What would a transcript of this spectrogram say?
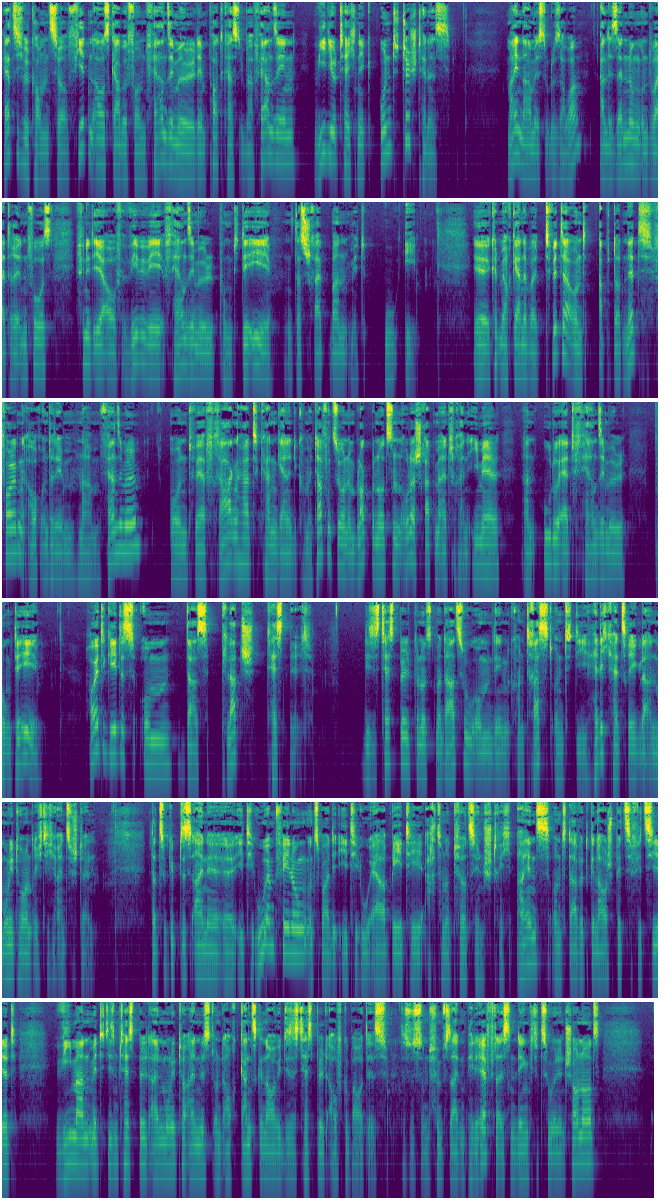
Herzlich willkommen zur vierten Ausgabe von Fernsehmüll, dem Podcast über Fernsehen, Videotechnik und Tischtennis. Mein Name ist Udo Sauer. Alle Sendungen und weitere Infos findet ihr auf www.fernsehmüll.de. Das schreibt man mit UE. Ihr könnt mir auch gerne bei Twitter und up.net folgen, auch unter dem Namen Fernsehmüll. Und wer Fragen hat, kann gerne die Kommentarfunktion im Blog benutzen oder schreibt mir einfach eine E-Mail an udo.fernsehmüll.de www.testbild.de. Heute geht es um das Platsch-Testbild. Dieses Testbild benutzt man dazu, um den Kontrast und die Helligkeitsregler an Monitoren richtig einzustellen. Dazu gibt es eine äh, ETU-Empfehlung, und zwar die ETU RBT 814-1, und da wird genau spezifiziert, wie man mit diesem Testbild einen Monitor einmisst und auch ganz genau, wie dieses Testbild aufgebaut ist. Das ist ein fünf Seiten PDF, da ist ein Link dazu in den Show Notes.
